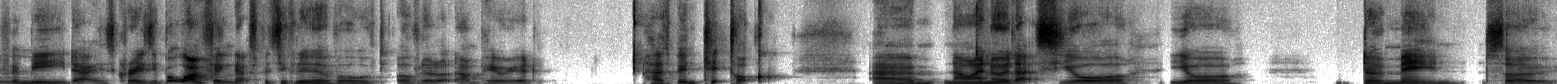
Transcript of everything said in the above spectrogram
For Mm. me, that is crazy. But one thing that's particularly evolved over the lockdown period has been TikTok. Um, now I know that's your your domain. So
